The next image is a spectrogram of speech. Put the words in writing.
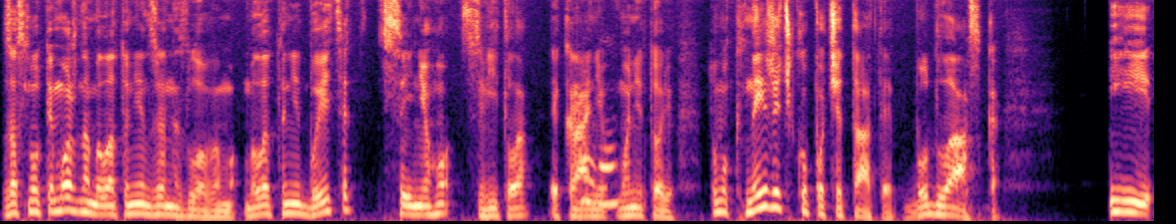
Заснути можна, мелатонін вже не зловимо. Мелатонін боїться синього світла екранів Ага. моніторів. Тому книжечку почитати, будь ласка. І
